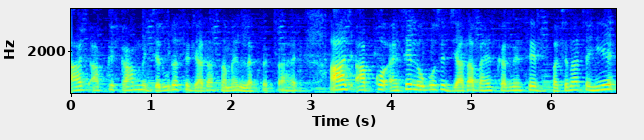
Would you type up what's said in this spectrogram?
आज आपके काम में ज़रूरत से ज़्यादा समय लग सकता है। आज आपको ऐसे लोगों से ज़्यादा बहस करने से बचना चाहिए,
